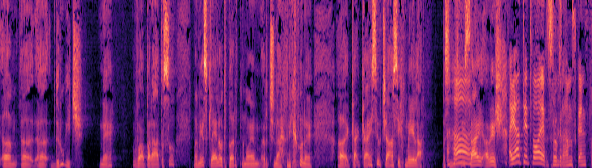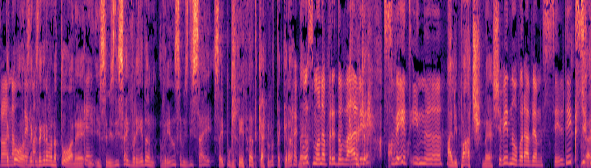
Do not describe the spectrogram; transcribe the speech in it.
um, uh, uh, drugič ne, v aparatu, imam jaz klele odprt na mojem računalniku. Ne, uh, kaj, kaj si včasih imela? Pa se mi zdi, saj, a veš. A ja, te tvoje programska in strojna Tako, zdaj, zdaj gremo na to. Okay. In, se mi zdi, saj vreden, vreden se mi zdi, saj, saj pogledati, kaj je bilo takrat. Kako ne. smo napredovali svet in uh, Ali pač, ne. še vedno uporabljam Celtics. Ja.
